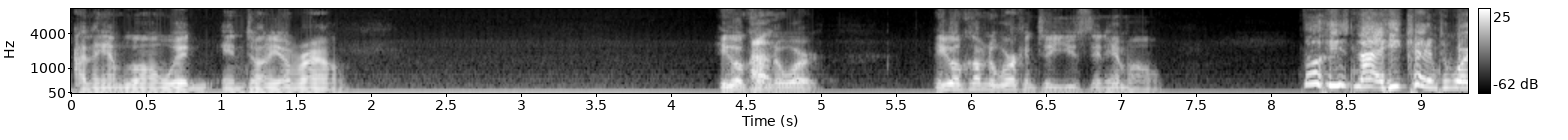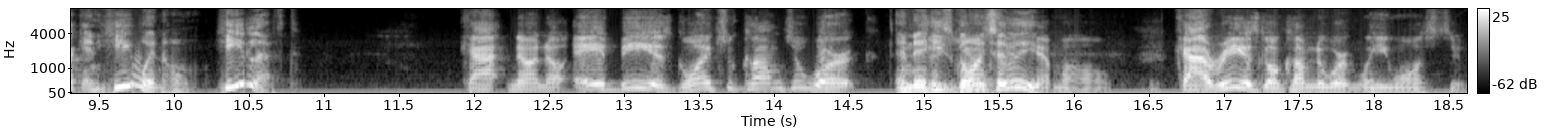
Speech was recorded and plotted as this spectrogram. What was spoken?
I think I'm going with Antonio Brown. He gonna come I- to work. He gonna come to work until you send him home. No, he's not. He came to work and he went home. He left. Ky- no, no. AB is going to come to work, And then he's going to leave. Him home. Kyrie is gonna come to work when he wants to.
